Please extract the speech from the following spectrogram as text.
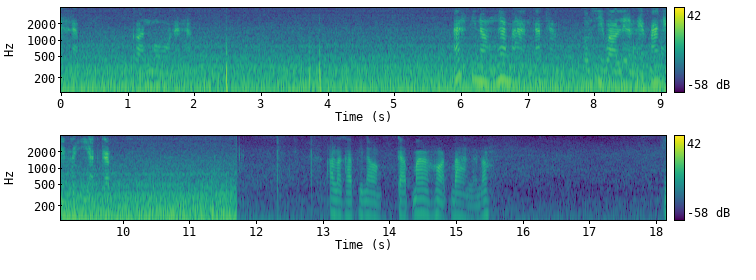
นะครับก่อนโมนะครับอะพี่น้องเงื่อมอ่านกันครับผมสีวาเรื่องให้ฟังให้ละเอียดครับเอาละครับ พี่น้องกลับมาหอดบ้านแล้วเนาะเห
